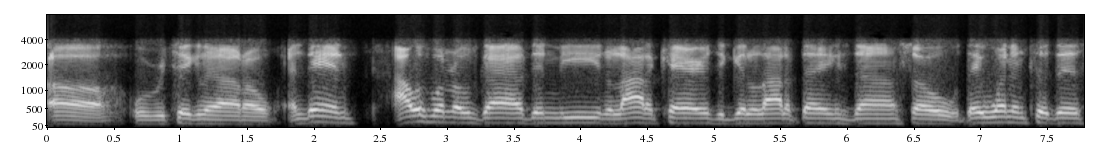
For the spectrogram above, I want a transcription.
uh, with Rutigliano, and then I was one of those guys that need a lot of carries to get a lot of things done. So they went into this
